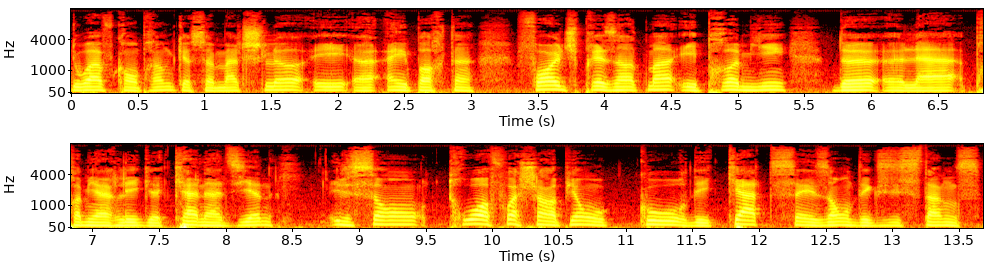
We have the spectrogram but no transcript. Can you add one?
doivent comprendre que ce match-là est euh, important. Forge, présentement, est premier de euh, la Première Ligue canadienne. Ils sont trois fois champions au cours des quatre saisons d'existence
